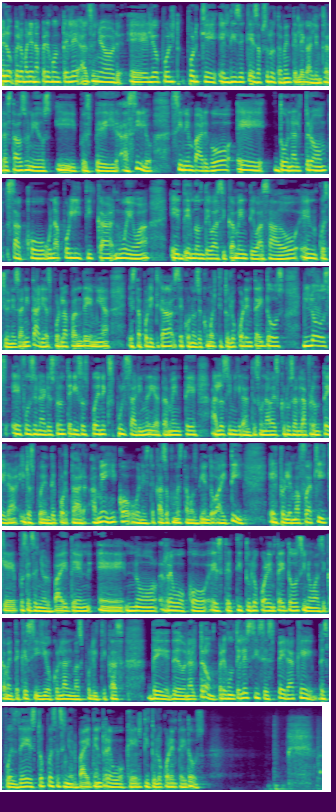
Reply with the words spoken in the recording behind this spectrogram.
Pero, pero Mariana, pregúntele al señor eh, Leopold porque él dice que es absolutamente legal entrar a Estados Unidos y pues pedir asilo. Sin embargo, eh, Donald Trump sacó una política nueva eh, en donde básicamente basado en cuestiones sanitarias por la pandemia, esta política se conoce como el título 42, los eh, funcionarios fronterizos pueden expulsar inmediatamente a los inmigrantes una vez cruzan la frontera y los pueden deportar a México o en este caso como estamos viendo a Haití. El problema fue aquí que pues el señor Biden eh, no revocó este título 42, sino básicamente que siguió con las mismas políticas de, de Donald Trump. Pregúntele si se espera que después de esto, pues el señor Biden revoque el título 42.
